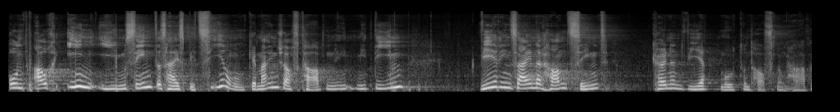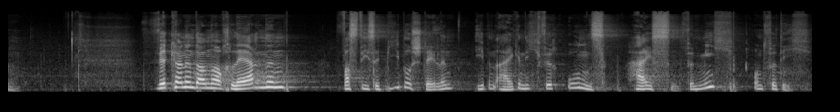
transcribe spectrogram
Und auch in ihm sind, das heißt Beziehung und Gemeinschaft haben mit ihm, wir in seiner Hand sind, können wir Mut und Hoffnung haben. Wir können dann auch lernen, was diese Bibelstellen eben eigentlich für uns heißen, für mich und für dich,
